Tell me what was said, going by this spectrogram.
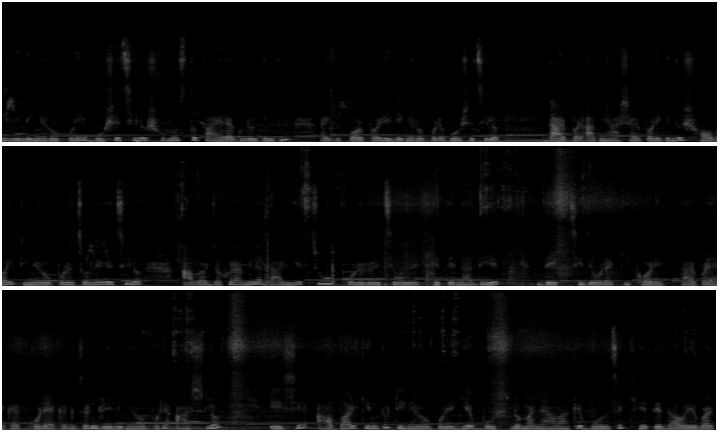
এই রেলিংয়ের ওপরেই বসেছিল, সমস্ত পায়রাগুলো কিন্তু আর কি পরপর রেলিংয়ের ওপরে বসেছিল। তারপর আমি আসার পরে কিন্তু সবাই টিনের ওপরে চলে গেছিল। আবার যখন আমি না দাঁড়িয়ে চুপ করে রয়েছি ওদের খেতে না দিয়ে, দেখছি যে ওরা কি করে। তারপর এক এক করে এক একজন রেলিংয়ের ওপরে আসলো, এসে আবার কিন্তু টিনের ওপরে গিয়ে বসল মানে আমাকে বলছে খেতে দাও এবার।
